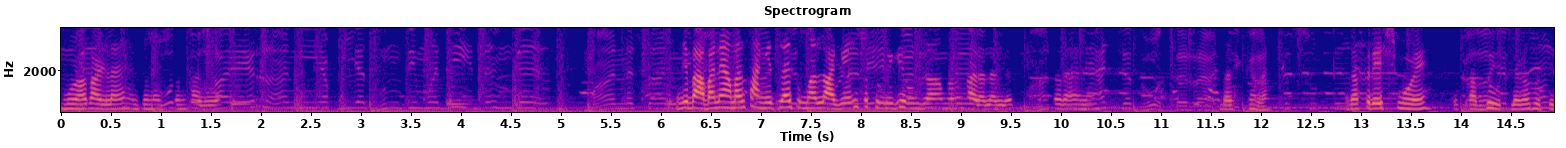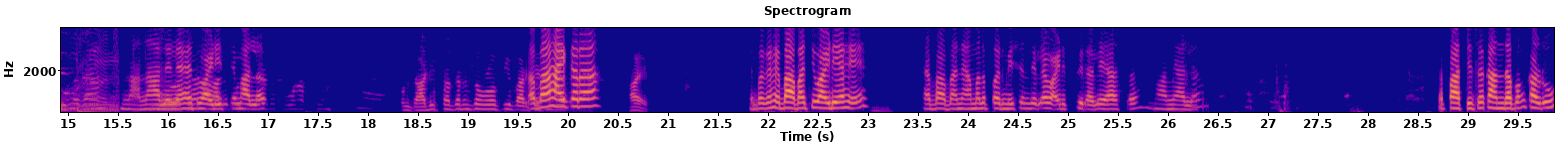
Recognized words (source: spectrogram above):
मुळा काढलाय अजून एक पण काढूया. म्हणजे बाबाने आम्हाला सांगितलंय तुम्हाला लागेल तर तुम्ही घेऊन जा म्हणून काढायला लागले तर बस झाला बघा फ्रेश मुळे धुतले का होतील? नाना आलेले आहेत वाडीचे मालक. पण गाडी ओळखली बाबा हाय करा. हाय. हे बघा हे बाबाची वाडी आहे. ह्या बाबाने आम्हाला परमिशन दिलं वाडीत फिरायला या असं मग आम्ही आलो. तर पातीचा कांदा पण काढू.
